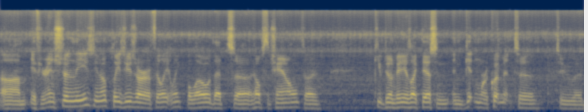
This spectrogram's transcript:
Um, if you're interested in these, you know, please use our affiliate link below. That uh, helps the channel to keep doing videos like this and, and getting more equipment to to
